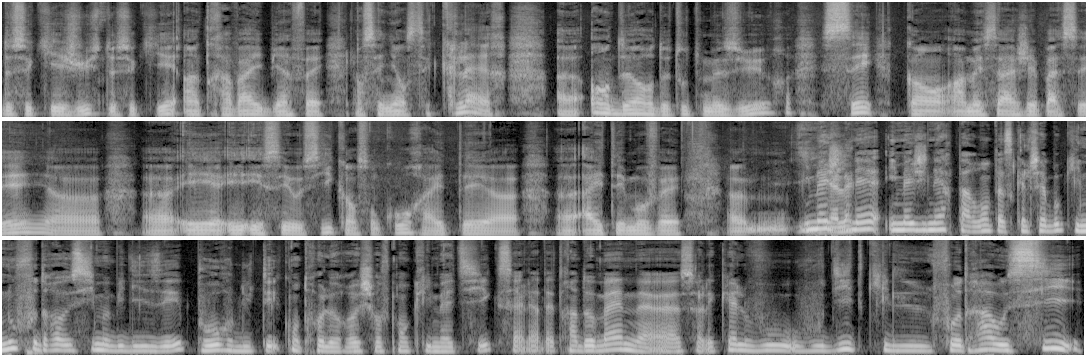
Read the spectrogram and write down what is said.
de ce qui est juste, de ce qui est un travail bien fait. L'enseignant, c'est clair, euh, en dehors de toute mesure, c'est quand un message est passé euh, euh, et, c'est aussi quand son cours a été a été mauvais. imaginaire, imaginaire, pardon, Pascal Chabot, qu'il nous faudra aussi mobiliser pour lutter contre le réchauffement climatique. Ça a l'air d'être un domaine sur lequel vous vous dites qu'il faudra aussi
